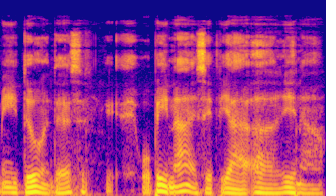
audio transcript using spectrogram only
me doing this, it will be nice if y'all, uh, you know,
